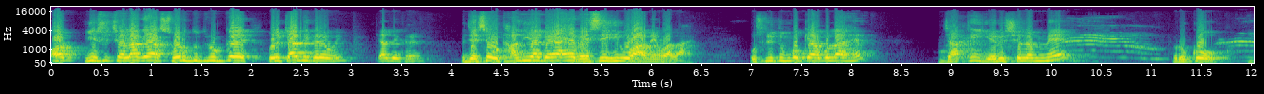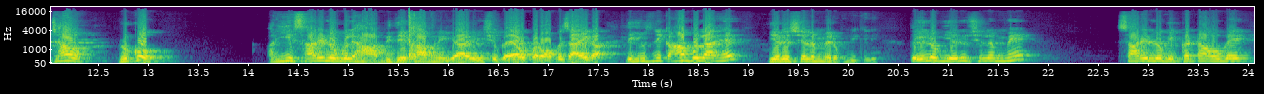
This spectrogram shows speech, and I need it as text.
और यीशु चला गया स्वर्ग दूत रुक गए, बोले, क्या देख रहे हो भाई? क्या देख रहे हो? जैसे उठा लिया गया है, वैसे ही वो आने वाला है। उसने तुमको क्या बोला है? जाके यरूशलेम में रुको, जाओ, रुको। और ये सारे लोग बोले हाँ अभी देखा हमने यार यीशु गया ऊपर, वापस आएगा। लेकिन उसने कहा बोला है? यरूशलेम में रुकने के लिए। तो ये लोग यरूशलेम में सारे लोग इकट्ठा हो गए।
